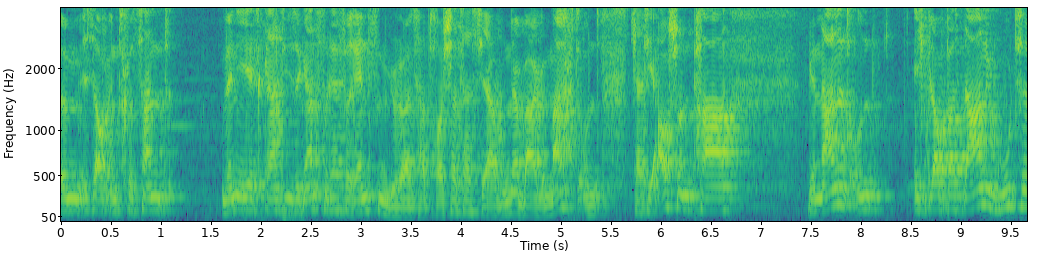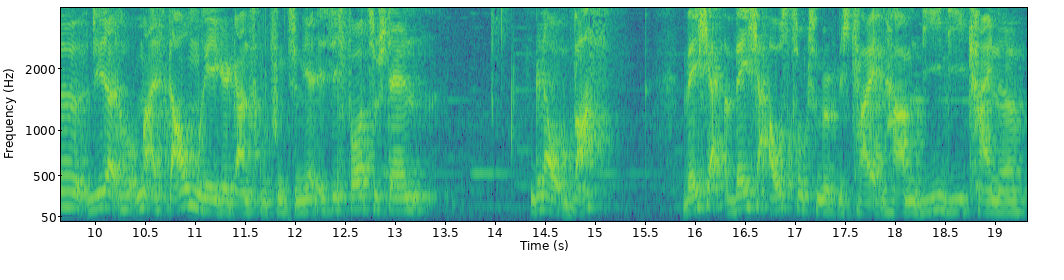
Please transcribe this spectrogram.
ähm, ist auch interessant, wenn ihr jetzt gerade diese ganzen Referenzen gehört habt. Roche hat das ja wunderbar gemacht und ich hatte hier auch schon ein paar genannt und ich glaube, was da eine gute, die da immer als Daumenregel ganz gut funktioniert, ist sich vorzustellen, genau, was, welche, welche Ausdrucksmöglichkeiten haben die, die keine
